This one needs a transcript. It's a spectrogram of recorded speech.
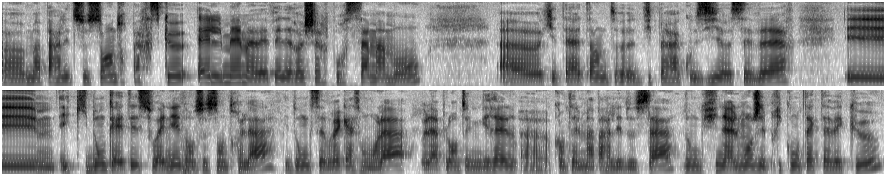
euh, m'a parlé de ce centre parce que elle-même avait fait des recherches pour sa maman, euh, qui était atteinte d'hyperacousie euh, sévère et, qui donc a été soignée dans ce centre-là. Et donc c'est vrai qu'à ce moment-là, elle a planté une graine euh, quand elle m'a parlé de ça. Donc finalement, j'ai pris contact avec eux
